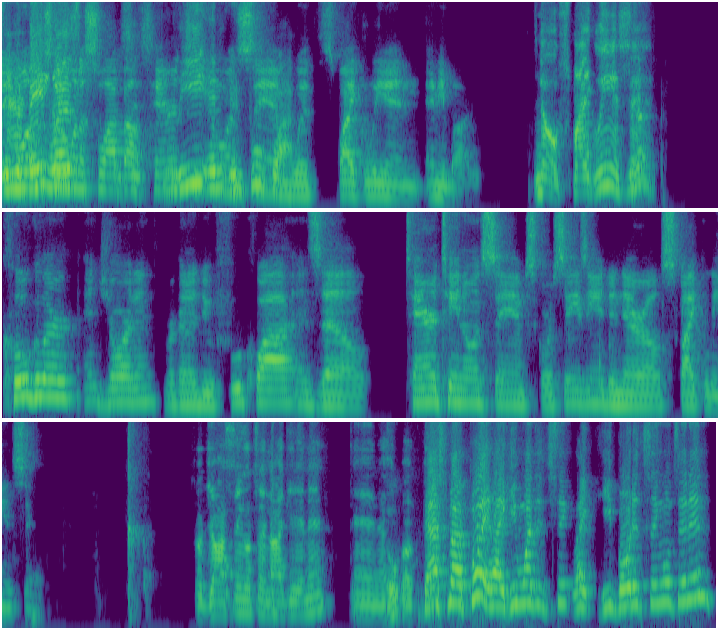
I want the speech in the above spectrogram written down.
Quentin you The want, so you want to swap out this Lee and- and, and Sam Fuqua. with Spike Lee and anybody? No, Spike Lee and Sam. Coogler and Jordan. We're gonna do Fuqua and Zell, Tarantino and Sam, Scorsese and De Niro, Spike Lee and Sam. So John Singleton not getting in. And that's Nope. fucked up. That's my point. Like he wanted to sing, like he voted Singleton in.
